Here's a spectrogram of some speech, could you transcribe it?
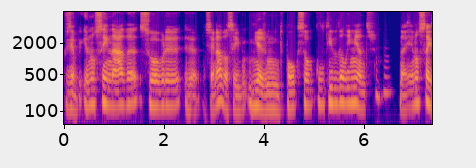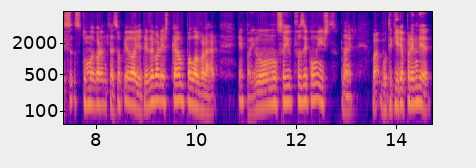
Por exemplo, eu não sei nada sobre, uh, não sei nada, ou sei mesmo muito pouco sobre cultivo de alimentos. Uhum. Não é? Eu não sei se, se tu agora me dissesse, oh Pedro, olha, tens agora este campo para lavrar. Epá, eu não, não sei o que fazer com isto. Não é? Vou ter que ir aprender.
